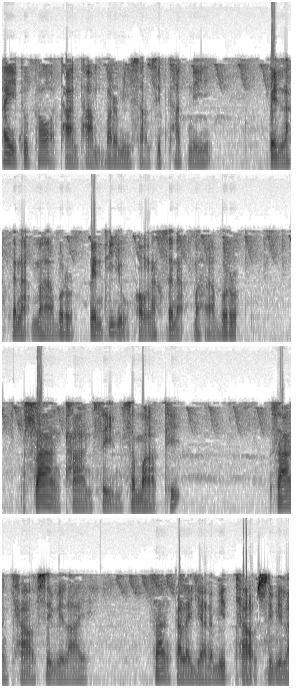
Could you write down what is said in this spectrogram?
ให้ทุกท่อทานธรรมบารมีสามสิบทัศน์นี้ เป็นลักษณะมหาบุรุษเป็นที่อยู่ของลักษณะมหาบุรุษ สร้างทานศีลสมาธิ สร้างชาวสิวิไลสร้างกัลยาณมิตรชาวสิวิไล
